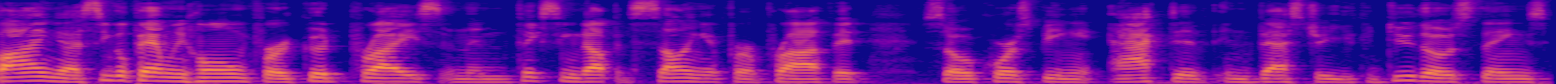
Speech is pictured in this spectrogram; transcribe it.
buying a single family home for a good price and then fixing it up and selling it for a profit. So, of course, being an active investor, you can do those things.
